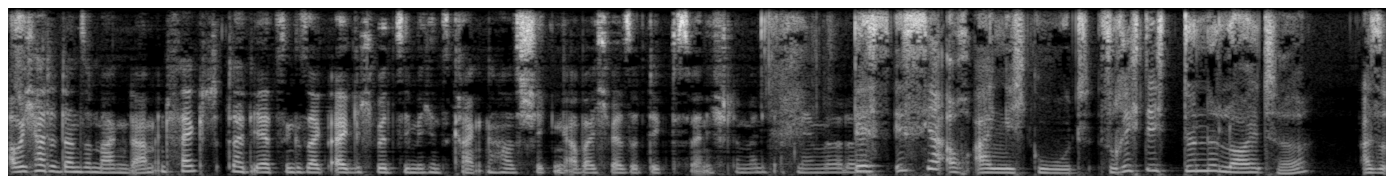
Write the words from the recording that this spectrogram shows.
Aber ich hatte dann so einen Magen-Darm-Infekt. Da hat die Ärztin gesagt, eigentlich würde sie mich ins Krankenhaus schicken, aber ich wäre so dick, das wäre nicht schlimm, wenn ich abnehmen würde. Das ist ja auch eigentlich gut. So richtig dünne Leute, also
